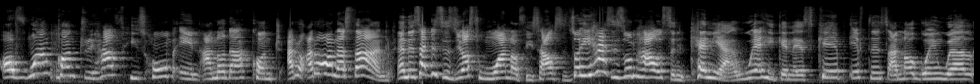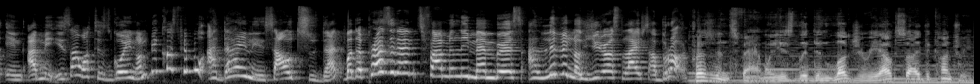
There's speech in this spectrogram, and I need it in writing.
of one country have his home in another country? I don't, I don't understand. And they said this is just one of his houses. So he has his own house in Kenya where he can escape if things are not going well in, I mean, is that what is going on? Because people are dying in South Sudan, but the president's family members are living luxurious lives abroad. The president's family has lived in luxury outside the country.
